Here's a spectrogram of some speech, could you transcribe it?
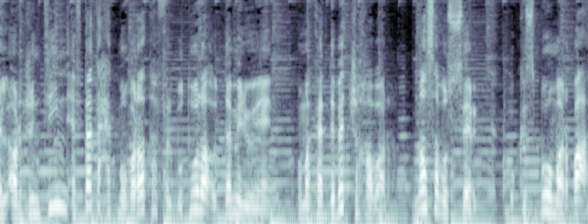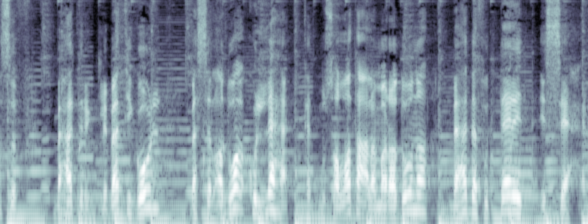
الأرجنتين افتتحت مباراتها في البطولة قدام اليونان وما كدبتش خبر. نصبوا السيرك وكسبوهم 4-0 بهاتريك لباتي جول بس الأضواء كلها كانت مسلطة على مارادونا بهدفه الثالث الساحر.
